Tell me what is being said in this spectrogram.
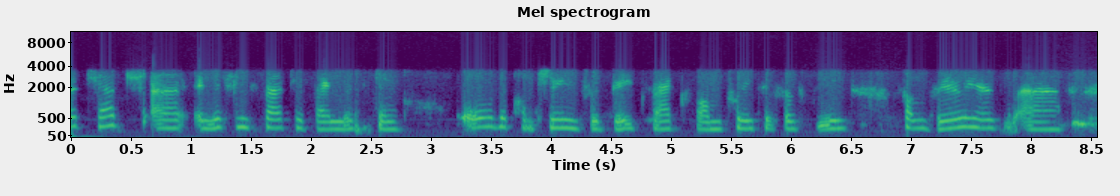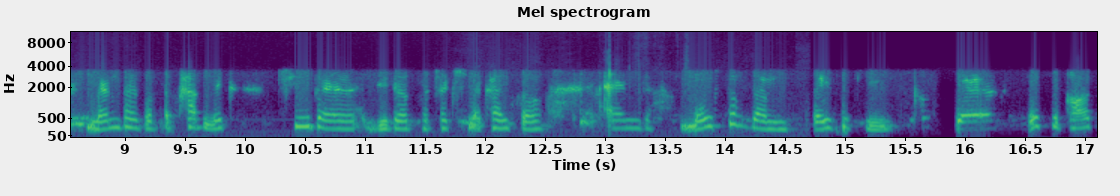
the judge uh, initially started by listing all the complaints that date back from 2015 from various uh, members of the public to the Legal Practice Council, and most of them basically were with regards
